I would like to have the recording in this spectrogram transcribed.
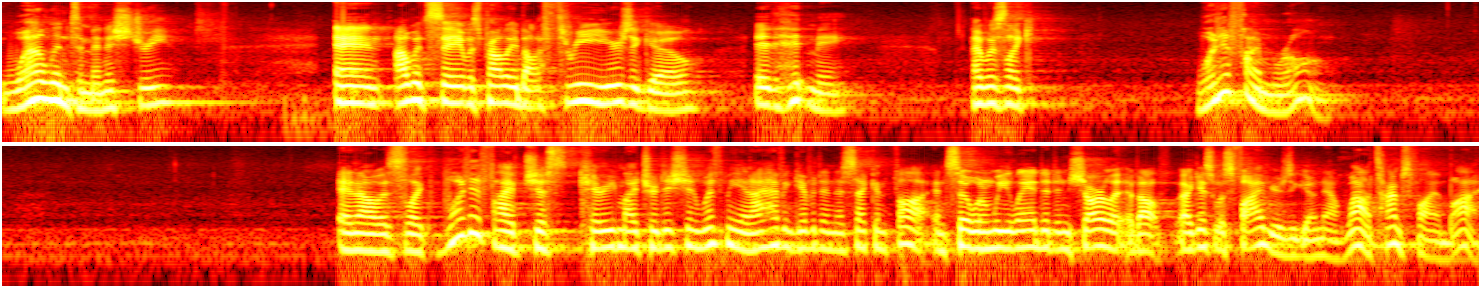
well into ministry, and I would say it was probably about three years ago, it hit me. I was like, what if I'm wrong? And I was like, what if I've just carried my tradition with me and I haven't given it a second thought? And so when we landed in Charlotte about, I guess it was five years ago now, wow, time's flying by.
